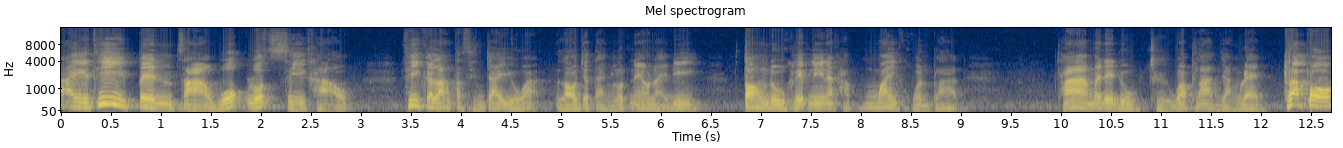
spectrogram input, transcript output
ใครที่เป็นสาวกรถสีขาว ที่กำลังตัดสินใจอยู่ว่า เราจะแต่งรถแนวไหนดี ต้องดูคลิปนี้นะครับ ไม่ควรพลาด ถ้าไม่ได้ดูถือว่าพลาดอย่างแรง ครับผม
